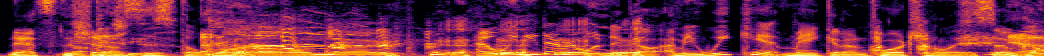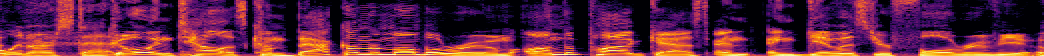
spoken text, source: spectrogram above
that's the show. This is the one. oh no. and we need everyone to go. I mean, we can't make it, unfortunately. So Yeah. go in our stead. Go and tell us. Come back on the Mumble Room on the podcast and, and give us your full review.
